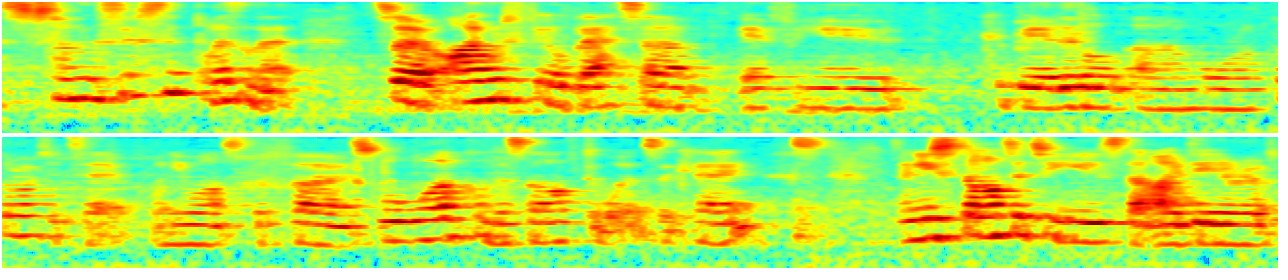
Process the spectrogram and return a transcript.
something so simple, isn't it? So I would feel better if you could be a little uh, more authoritative when you answer the phone. So we'll work on this afterwards, okay? And you started to use that idea of,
